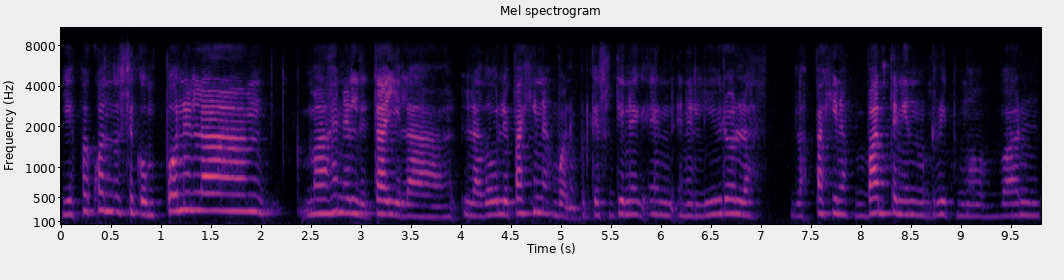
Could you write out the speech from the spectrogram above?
Y después cuando se compone la, más en el detalle la, doble página, bueno, porque eso tiene en, el libro, las, las, páginas van teniendo un ritmo, van,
